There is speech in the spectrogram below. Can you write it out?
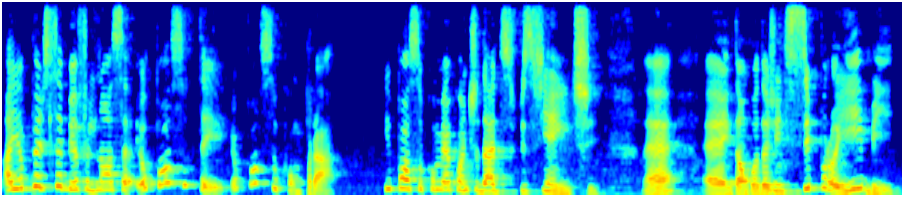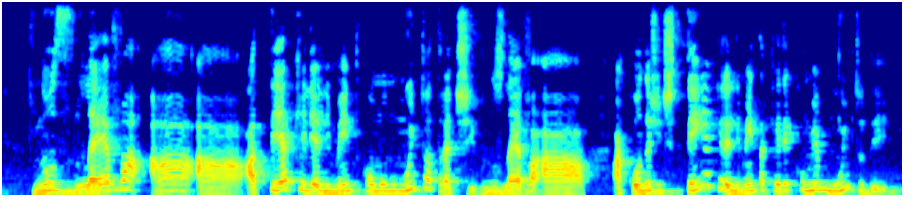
Aí eu percebi, eu falei, nossa, eu posso ter, eu posso comprar e posso comer a quantidade suficiente, né? É, então, quando a gente se proíbe, nos leva a, a, a, ter aquele alimento como muito atrativo, nos leva a, a, quando a gente tem aquele alimento, a querer comer muito dele.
